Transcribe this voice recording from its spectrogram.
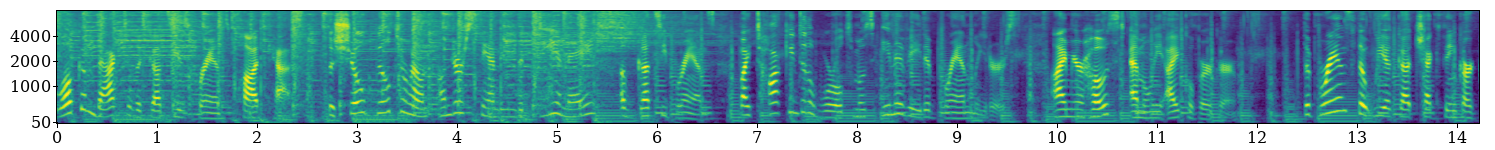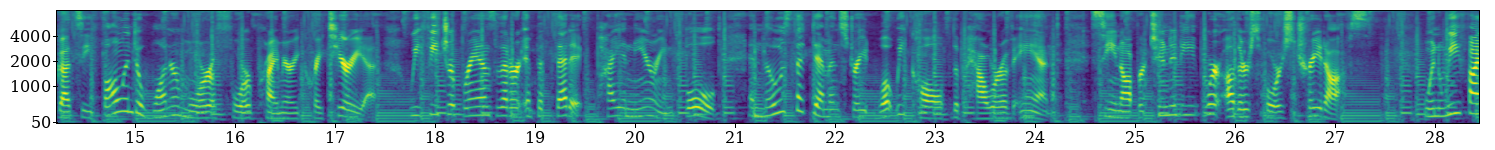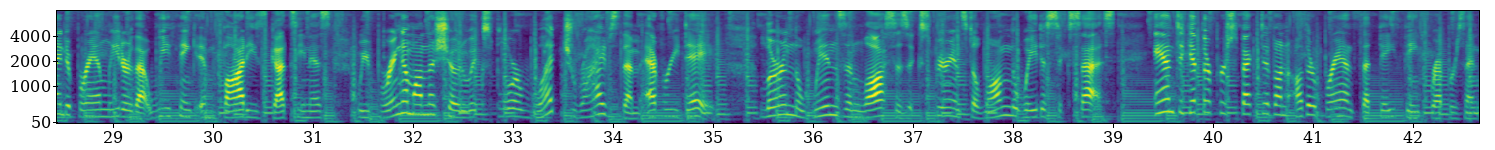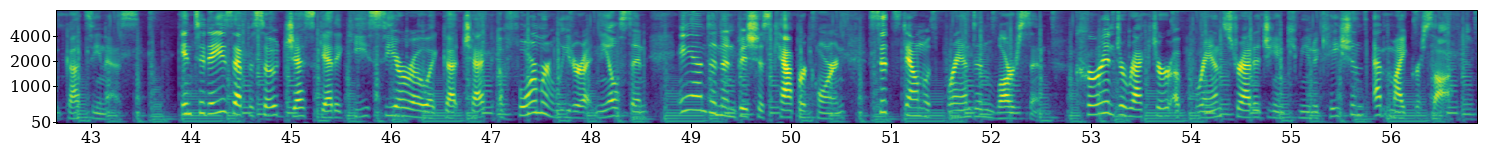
Welcome back to the Gutsiest Brands podcast, the show built around understanding the DNA of gutsy brands by talking to the world's most innovative brand leaders. I'm your host, Emily Eichelberger. The brands that we at GutCheck think are gutsy fall into one or more of four primary criteria. We feature brands that are empathetic, pioneering, bold, and those that demonstrate what we call the power of and, seeing opportunity where others force trade offs. When we find a brand leader that we think embodies gutsiness, we bring them on the show to explore what drives them every day, learn the wins and losses experienced along the way to success, and to get their perspective on other brands that they think represent gutsiness. In today's episode, Jess Gaedeke, CRO at GutCheck, a former leader at Nielsen, and an ambitious Capricorn, sits down with Brandon Larson, current director of brand strategy and communications at Microsoft.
